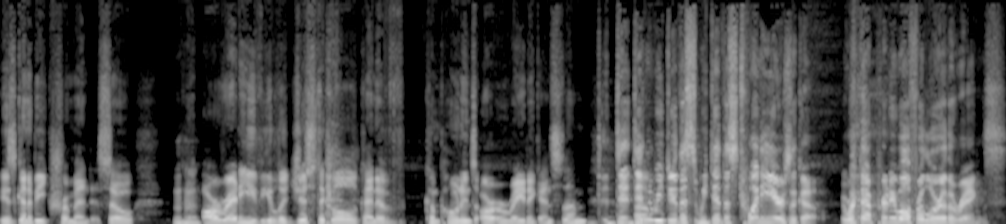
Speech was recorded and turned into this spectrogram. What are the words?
is going to be tremendous. So Mhm. already the logistical kind of components are arrayed against them. D- did, didn't Um, we do this? We did this 20 years ago. It worked out pretty well for Lord of the Rings.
